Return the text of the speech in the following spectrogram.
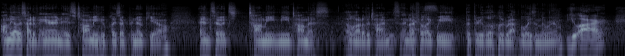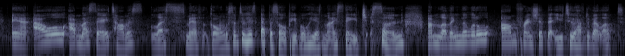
on the other side of Aaron is Tommy, who plays our Pinocchio, and so it's Tommy, me, Thomas. a lot of the times, and I feel like we, the three little hood rat boys in the room. You are. And I will, I must say, Thomas Les Smith, go and listen to his episode, people. He is my stage son. I'm loving the little um, friendship that you two have developed.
